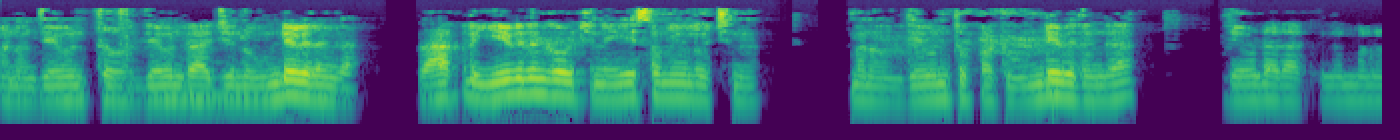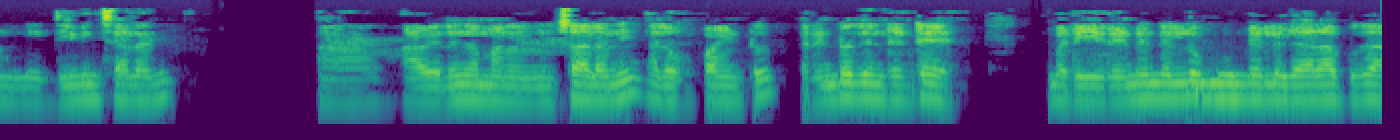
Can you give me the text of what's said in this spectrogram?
మనం దేవునితో దేవుని రాజ్యంలో ఉండే విధంగా రాకడ ఏ విధంగా వచ్చినా ఏ సమయంలో వచ్చినా మనం దేవునితో పాటు ఉండే విధంగా దేవుడు ఆ రకంగా మనల్ని దీవించాలని ఆ, ఆ విధంగా మనం ఉంచాలని అది ఒక పాయింట్. రెండోది ఏంటంటే మరి రెండు నెలలు మూడు నెలలు దాదాపుగా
